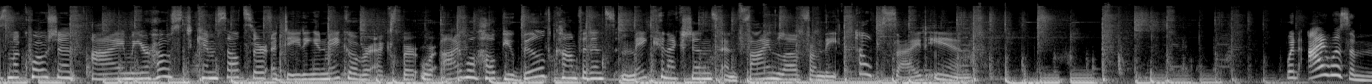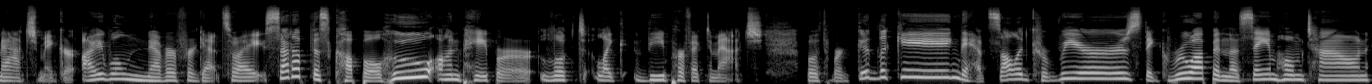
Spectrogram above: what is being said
Charisma Quotient. I'm your host, Kim Seltzer, a dating and makeover expert, where I will help you build confidence, make connections, and find love from the outside in. I was a matchmaker, I will never forget. So I set up this couple who, on paper, looked like the perfect match. Both were good looking, they had solid careers, they grew up in the same hometown,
